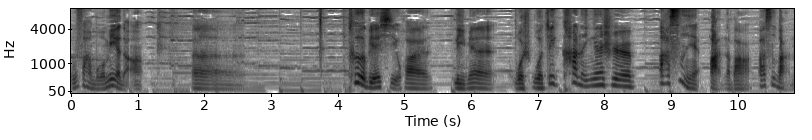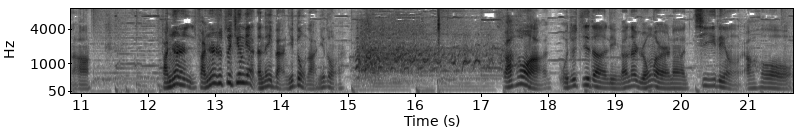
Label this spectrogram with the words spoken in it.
无法磨灭的啊。呃，特别喜欢里面，我我这看的应该是八四年版的吧，八四版的啊。反正反正是最经典的那版，你懂的，你懂的。然后啊，我就记得里面的蓉儿呢机灵，然后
